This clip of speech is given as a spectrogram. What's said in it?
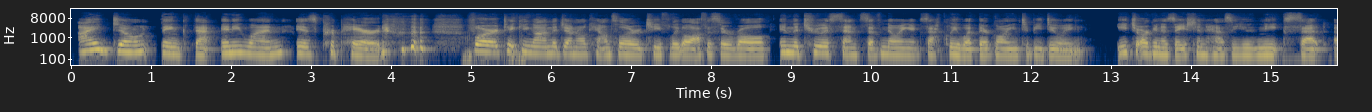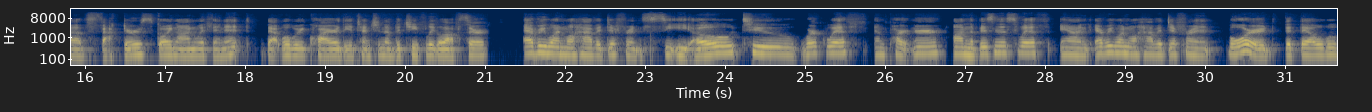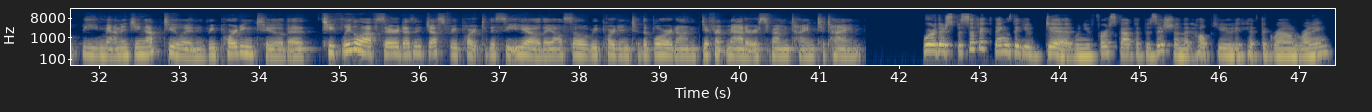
I don't think that anyone is prepared for taking on the general counsel or chief legal officer role in the truest sense of knowing exactly what they're going to be doing. Each organization has a unique set of factors going on within it that will require the attention of the chief legal officer everyone will have a different CEO to work with and partner on the business with, and everyone will have a different board that they will be managing up to and reporting to. The chief legal officer doesn't just report to the CEO, they also report into the board on different matters from time to time. Were there specific things that you did when you first got the position that helped you to hit the ground running?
